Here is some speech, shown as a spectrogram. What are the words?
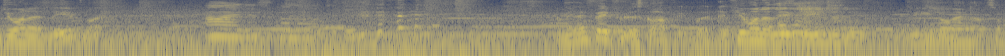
Do you wanna leave? Like uh, I just don't know what to do. I mean I paid for this coffee, but if you wanna leave, we can just leave. We can go hang out somewhere.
